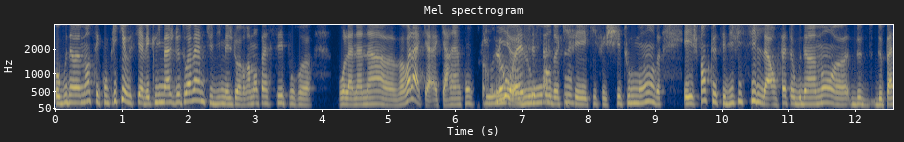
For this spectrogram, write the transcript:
Au bout d'un moment, c'est compliqué aussi avec l'image de toi-même. Tu dis, mais je dois vraiment passer pour, euh, pour la nana euh, voilà, qui, a, rien compris, lourde, qui, fait, qui fait chier tout le monde. Et je pense que c'est difficile, là, en fait, au bout d'un moment, de ne pas,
